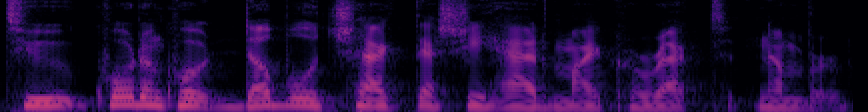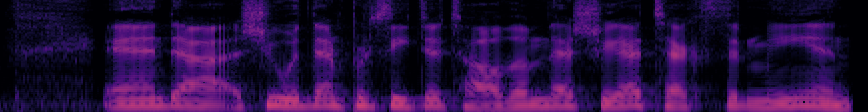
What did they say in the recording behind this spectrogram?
to quote unquote double check that she had my correct number. And uh, she would then proceed to tell them that she had texted me and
